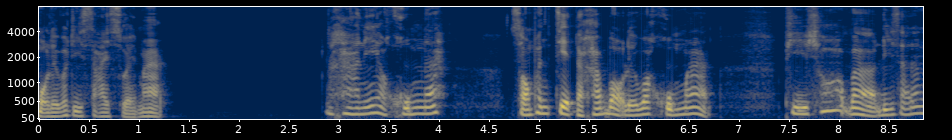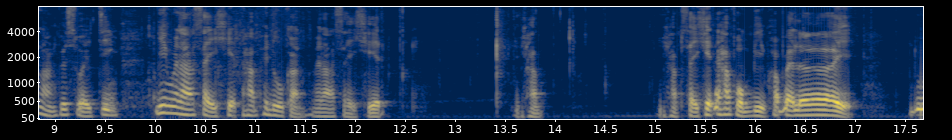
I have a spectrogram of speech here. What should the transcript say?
บอกเลยว่าดีไซน์สวยมาก ราคานี้อะคุ้มนะ2,007นะครับบอกเลยว่าคุ้มมาก พี่ชอบอะดีไซน์ด้านหลังคือสวยจริง ยิ่งเวลาใส่เคสนะครับให้ดูก่อนเวลาใส่เคสนี่ครับนี่ครับใส่เคสนะครับ ผมบีบเข้าไปเลย ดู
